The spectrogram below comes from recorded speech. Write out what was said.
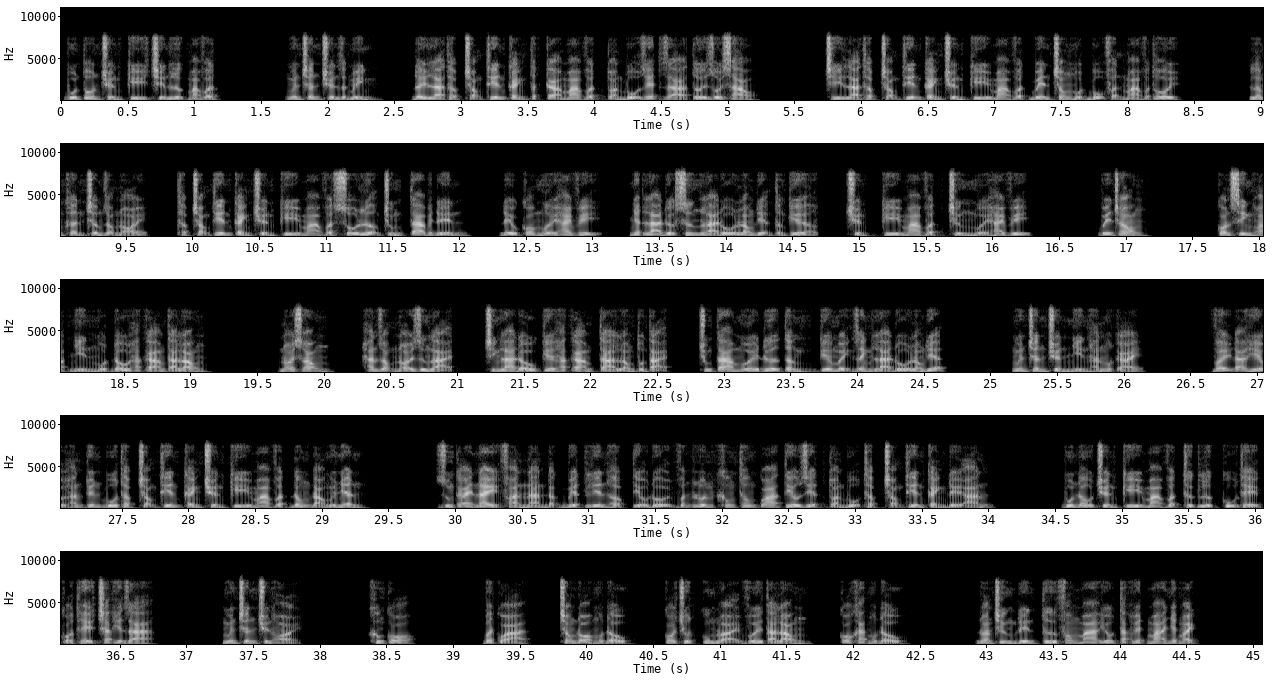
Bốn tôn truyền kỳ chiến lược ma vật. Nguyên chân truyền giật mình, đây là thập trọng thiên cảnh tất cả ma vật toàn bộ giết ra tới rồi sao? Chỉ là thập trọng thiên cảnh truyền kỳ ma vật bên trong một bộ phận ma vật thôi. Lâm khẩn trầm giọng nói, thập trọng thiên cảnh truyền kỳ ma vật số lượng chúng ta biết đến, đều có mười hai vị, nhất là được xưng là đồ long điện tầng kia, truyền kỳ ma vật chừng mười hai vị. Bên trong, còn sinh hoạt nhìn một đầu hắc cám tà long. Nói xong, hắn giọng nói dừng lại chính là đầu kia hắc ám tà long tồn tại, chúng ta mới đưa tầng kia mệnh danh là đồ long điện. Nguyên chân truyền nhìn hắn một cái. Vậy đã hiểu hắn tuyên bố thập trọng thiên cảnh truyền kỳ ma vật đông đảo nguyên nhân. Dùng cái này phàn nàn đặc biệt liên hợp tiểu đội vẫn luôn không thông qua tiêu diệt toàn bộ thập trọng thiên cảnh đề án. Bốn đầu truyền kỳ ma vật thực lực cụ thể có thể chắc hiện ra? Nguyên chân truyền hỏi. Không có. Bất quá, trong đó một đầu, có chút cùng loại với tà long, có khác một đầu. Đoán chừng đến từ phong ma yếu tắc huyết ma nhất mạch.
